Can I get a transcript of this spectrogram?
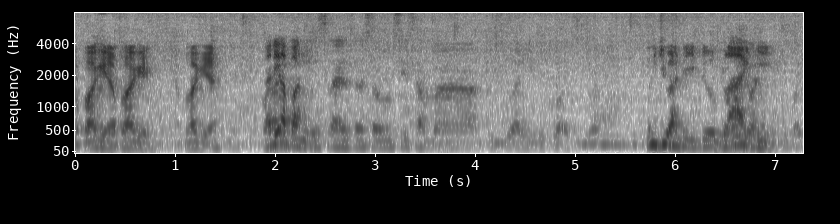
Apalagi, apalagi, apalagi ya. Tadi apa tuh? Selain resolusi sama tujuan hidup lo, tujuan Tujuan hidup Tujuan lagi. hidup.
